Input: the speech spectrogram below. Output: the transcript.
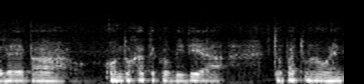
ere, ba, ondo jateko bidea topatu nuen,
